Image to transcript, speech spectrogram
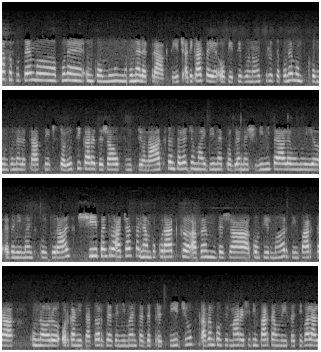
dacă putem uh, pune în comun bunele practici, adică asta e obiectivul nostru, să punem în comun bunele practici, soluții care deja au funcționat, să înțelegem mai bine probleme și limite ale unui uh, eveniment cultural. Și pentru aceasta ne-am bucurat că avem deja confirmări din partea unor organizatori de evenimente de prestigiu. Avem confirmare și din partea unui festival al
